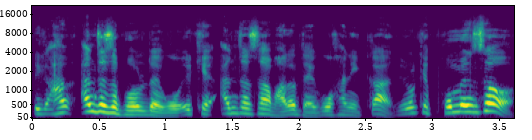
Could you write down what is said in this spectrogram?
이렇게 한- 앉아서 봐도 되고 이렇게 앉아서 봐도 되고 하니까 이렇게 보면서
